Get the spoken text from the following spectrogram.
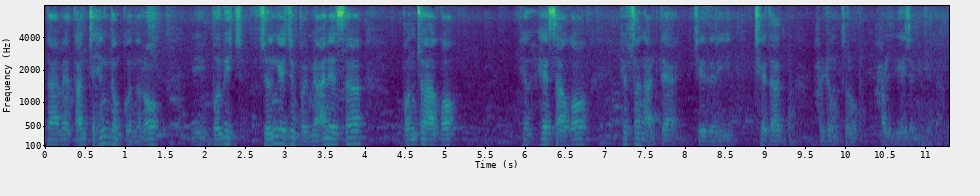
다음에 단체 행동권으로 이 법이 정해진 범위 안에서 본조하고 회- 회사하고 협상할 때 저희들이 최대한 활용토록 할 예정입니다.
